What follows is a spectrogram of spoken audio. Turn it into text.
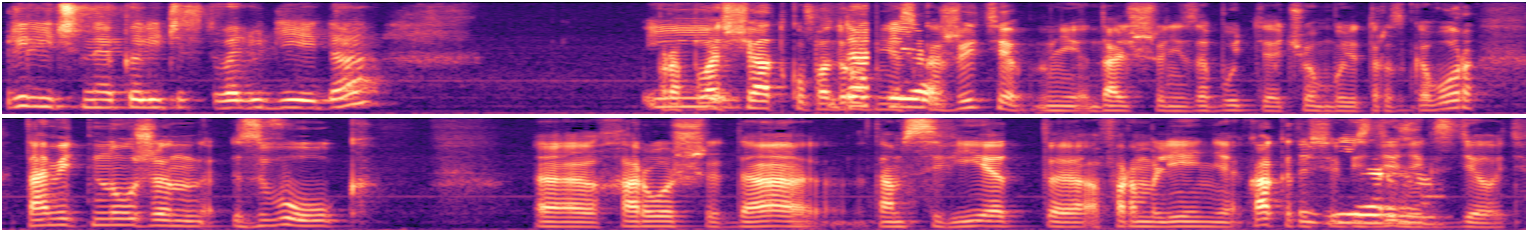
приличное количество людей, да. Про и площадку подробнее далее... скажите, мне дальше не забудьте, о чем будет разговор. Там ведь нужен звук, э, хороший, да, там свет, э, оформление. Как это все без денег сделать?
